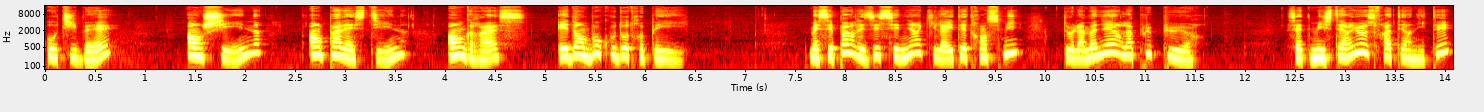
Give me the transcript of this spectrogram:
au Tibet, en Chine, en Palestine, en Grèce et dans beaucoup d'autres pays. Mais c'est par les Esséniens qu'il a été transmis de la manière la plus pure. Cette mystérieuse fraternité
